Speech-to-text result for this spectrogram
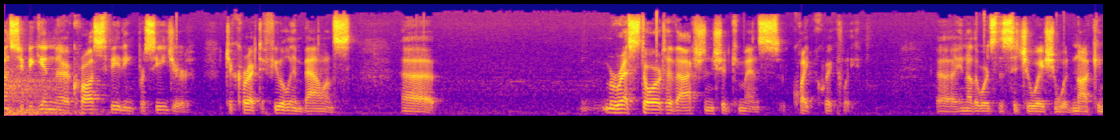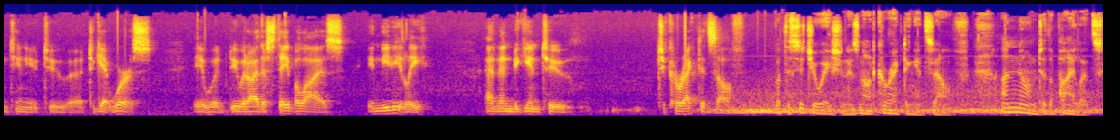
Once you begin a cross-feeding procedure to correct a fuel imbalance, uh, restorative action should commence quite quickly. Uh, in other words, the situation would not continue to, uh, to get worse. It would, it would either stabilize immediately and then begin to, to correct itself. But the situation is not correcting itself. Unknown to the pilots,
